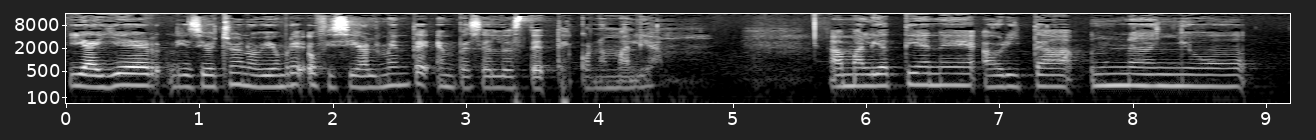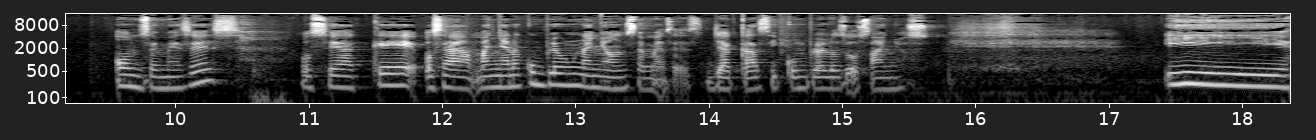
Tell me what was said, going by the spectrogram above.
Y ayer, 18 de noviembre, oficialmente empecé el destete con Amalia. Amalia tiene ahorita un año, 11 meses. O sea que, o sea, mañana cumple un año 11 meses, ya casi cumple los dos años. Y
